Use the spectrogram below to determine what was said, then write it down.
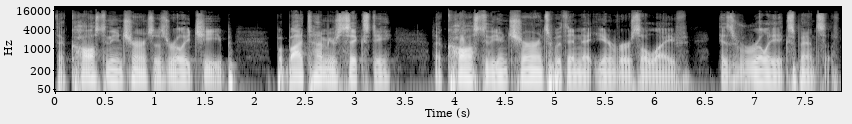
the cost of the insurance is really cheap but by the time you're 60, the cost of the insurance within that universal life is really expensive.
